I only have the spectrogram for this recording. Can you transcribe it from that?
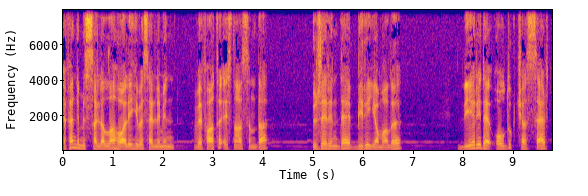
Efendimiz sallallahu aleyhi ve sellemin vefatı esnasında üzerinde biri yamalı, diğeri de oldukça sert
